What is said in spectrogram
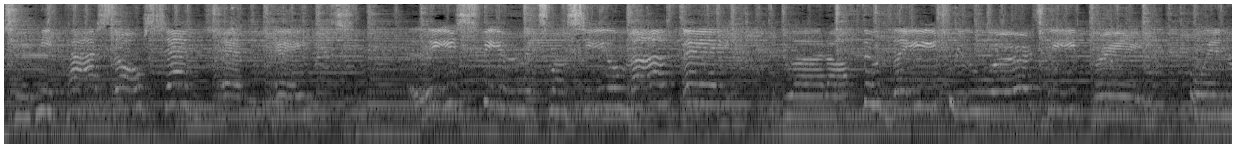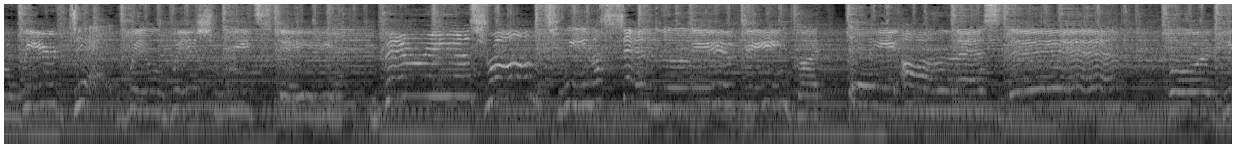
Take me past those cemetery gates. These spirits won't seal my fate. Blood off the blade to the words we pray. When we're dead, we'll wish we'd stay. Barriers drawn between us and the living, but they are less than forgiving.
